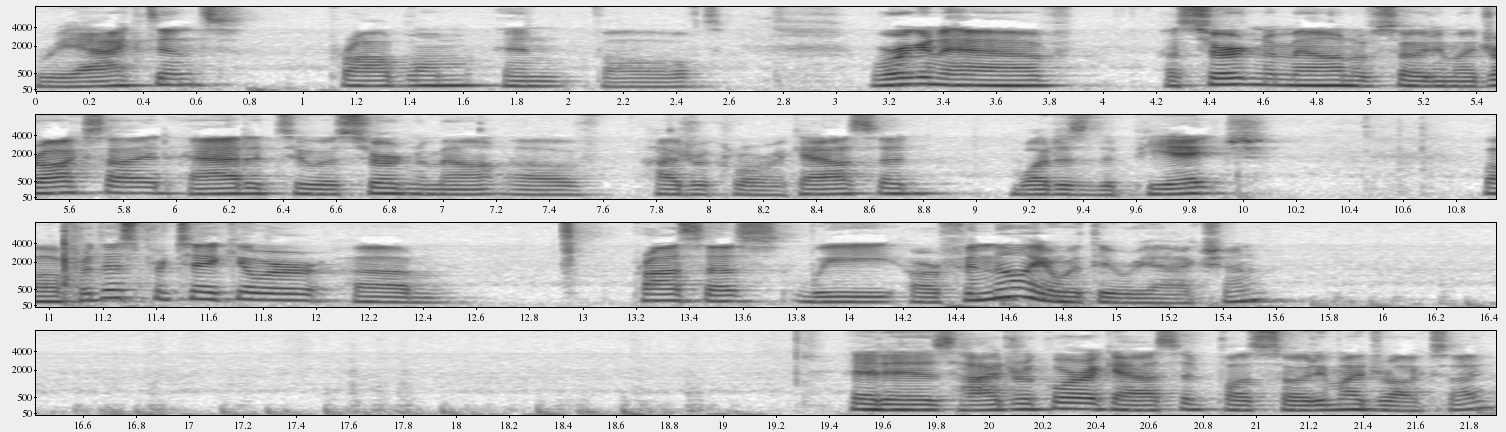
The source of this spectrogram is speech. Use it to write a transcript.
reactant problem involved, we're going to have a certain amount of sodium hydroxide added to a certain amount of hydrochloric acid. What is the pH? Well, for this particular um, process, we are familiar with the reaction. It is hydrochloric acid plus sodium hydroxide.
